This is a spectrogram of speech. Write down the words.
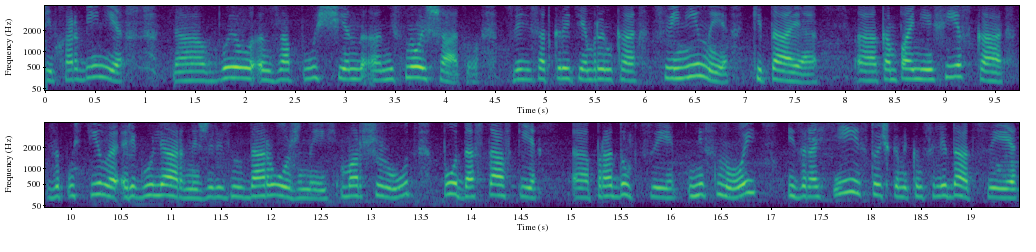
И в Харбине а, был запущен а, мясной шаттл в связи с открытием рынка свинины Китая а, компания Феска запустила регулярный железнодорожный маршрут по доставке продукции мясной из России с точками консолидации,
